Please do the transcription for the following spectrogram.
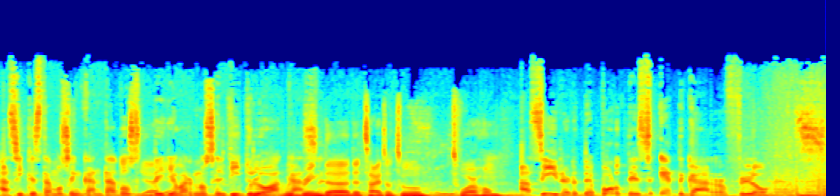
así que estamos encantados de llevarnos el título a casa. Asir Deportes, Edgar Flores.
